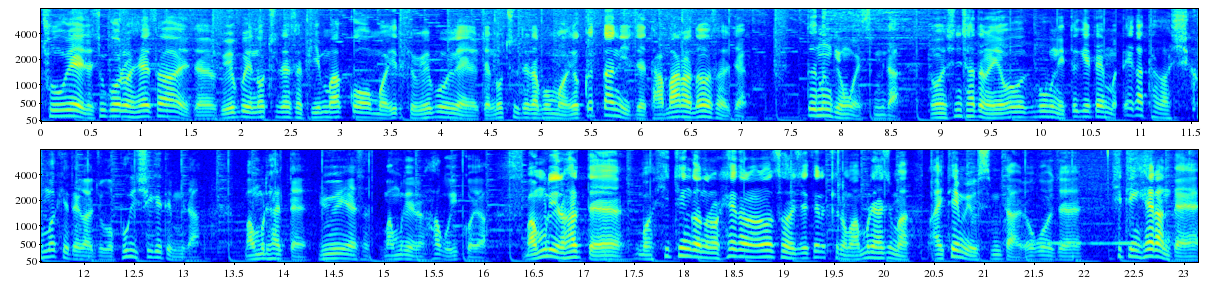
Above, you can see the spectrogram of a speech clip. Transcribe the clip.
추후에 이제 출고를 해서 이제 외부에 노출돼서 비 맞고 뭐 이렇게 외부에 이제 노출되다 보면 요 끝단이 이제 다 말아 넣어서 이제 뜨는 경우가 있습니다. 요 신차들은 이 부분이 뜨게 되면 때가 타가 시커멓게 돼가지고 보기 싫게 됩니다. 마무리할 때 유의해서 마무리를 하고 있고요. 마무리를 할 때 뭐 히팅건으로 헤더 넣어서 이제 이렇게로 마무리하지만 아이템이 있습니다. 요거 이제 히팅 헤라인데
